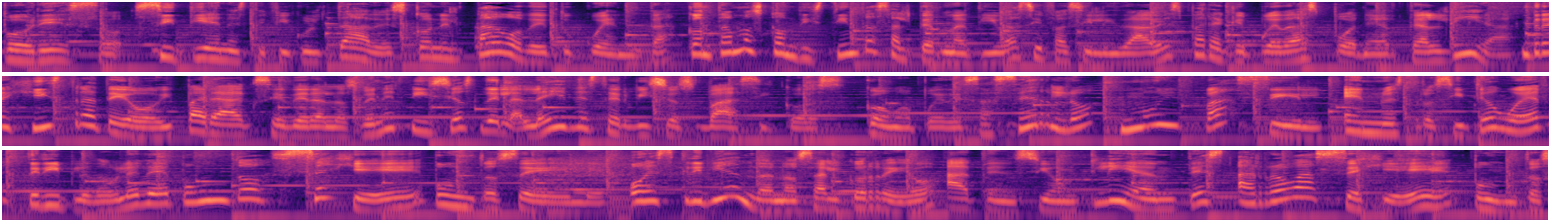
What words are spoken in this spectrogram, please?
Por eso, si tienes dificultades con el pago de tu cuenta, contamos con distintas alternativas y facilidades para que puedas ponerte al día. Regístrate hoy para acceder a los beneficios de la Ley de Servicios Básicos. ¿Cómo puedes hacerlo? Muy fácil. En nuestro sitio web www.cge.cl o escribiéndonos al correo atención cge.cl.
